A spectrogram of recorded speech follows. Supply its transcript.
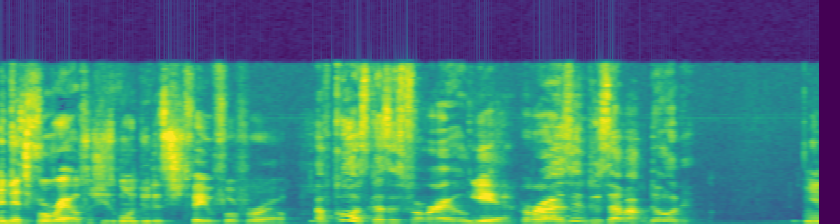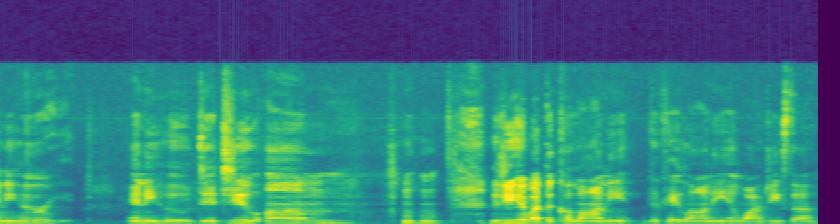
And it's Pharrell, so she's going to do this favor for Pharrell. Of course, because it's for real. Yeah. For real, is do something. I'm doing it. Anywho, Period. anywho, did you um, did you hear about the Kehlani, the Kehlani and YG stuff?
